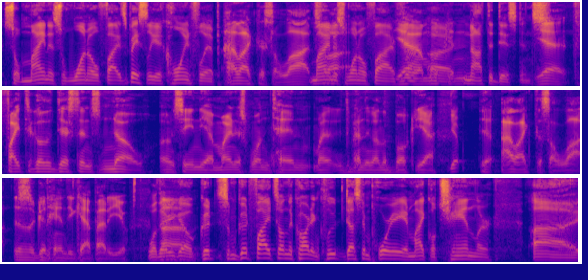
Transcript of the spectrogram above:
So minus 105. It's basically a coin flip. I like this a lot. So Minus I- 105 Yeah, for I'm uh, not the distance. Yeah, fight to go the distance. No, I'm seeing yeah minus one ten, depending on the book. Yeah, Yep. Yeah, I like this a lot. This is a good handicap out of you. Well, there you Um, go. Good, some good fights on the card include Dustin Poirier and Michael Chandler. Uh,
